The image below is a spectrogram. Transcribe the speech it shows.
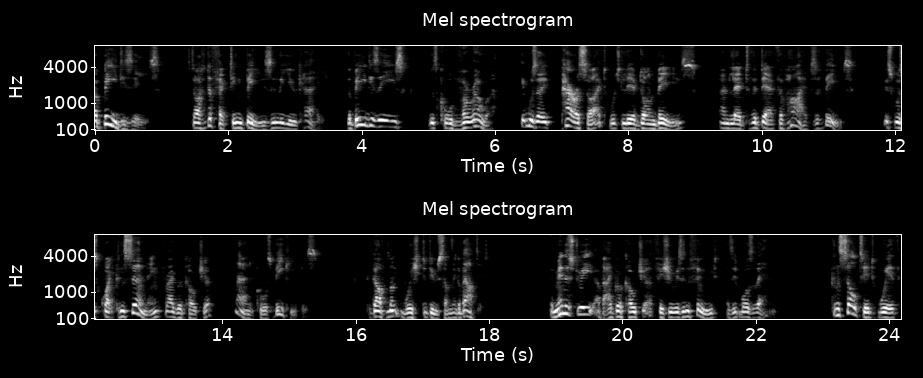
a bee disease started affecting bees in the UK. The bee disease was called Varroa. It was a parasite which lived on bees and led to the death of hives of bees. This was quite concerning for agriculture and, of course, beekeepers. The government wished to do something about it the Ministry of Agriculture, Fisheries and Food, as it was then, consulted with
